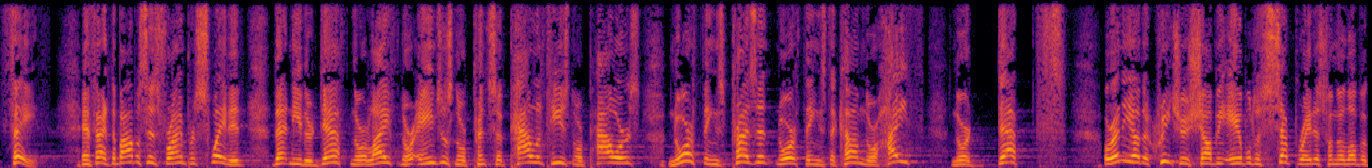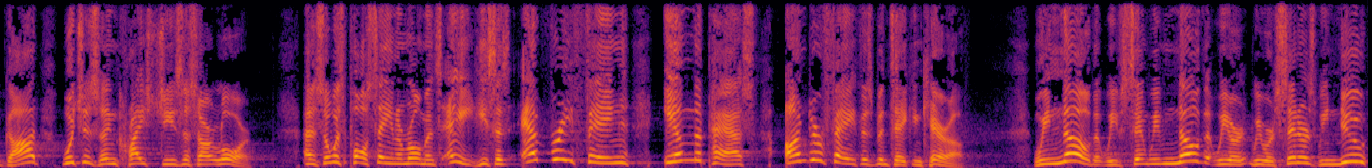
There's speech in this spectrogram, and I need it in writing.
Faith. In fact, the Bible says, For I am persuaded that neither death, nor life, nor angels, nor principalities, nor powers, nor things present, nor things to come, nor height, nor depths, or any other creature shall be able to separate us from the love of God, which is in Christ Jesus our Lord. And so what's Paul saying in Romans 8? He says, everything in the past under faith has been taken care of. We know that we've sinned. We know that we, are, we were sinners. We knew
